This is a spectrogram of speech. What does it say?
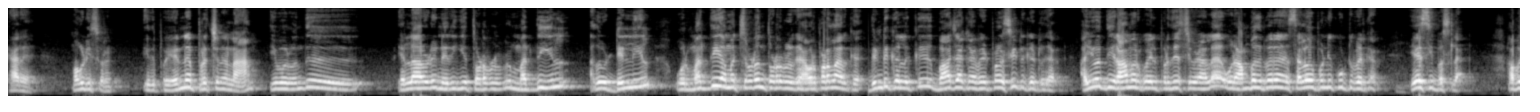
யார்? மகுடீஸ்வரன். இது இப்போ என்ன பிரச்சனைனா இவர் வந்து எல்லாரோடையும் நெருங்கிய தொடர்பு மத்தியில் அதுவும் டெல்லியில் ஒரு மத்திய அமைச்சருடன் தொடர்பு இருக்கார். அவர் படம்லாம் இருக்குது திண்டுக்கல்லுக்கு பாஜக வேட்பாளர் சீட்டு கேட்டிருக்கார். அயோத்தி ராமர் கோயில் பிரதேச விழாவில் ஒரு ஐம்பது பேரை செலவு பண்ணி கூப்பிட்டு போயிருக்கார் ஏசி பஸ்ஸில் அப்போ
